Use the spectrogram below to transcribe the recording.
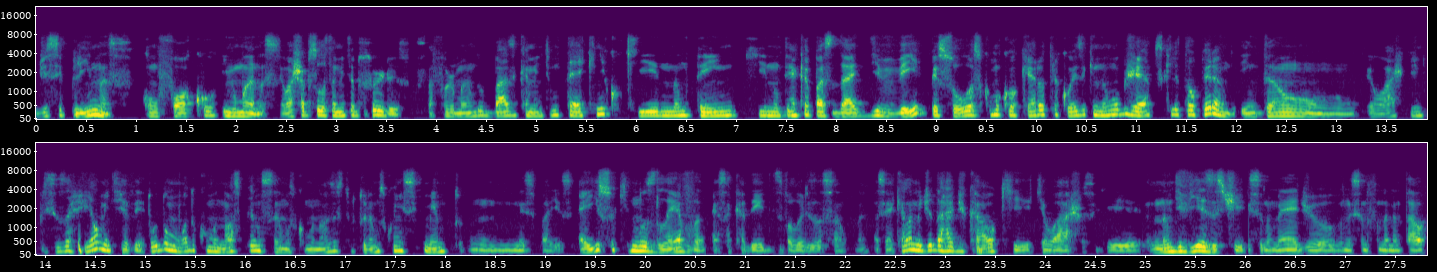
disciplinas com foco em humanas. Eu acho absolutamente absurdo isso. Você está formando basicamente um técnico que não tem que não tem a capacidade de ver pessoas como qualquer outra coisa que não objetos que ele está operando. Então, eu acho que a gente precisa realmente rever todo o modo como nós pensamos, como nós estruturamos conhecimento nesse país. É isso que nos leva a essa cadeia de desvalorização. Né? Assim, aquela medida radical que, que eu acho assim, que não devia existir no ensino médio, no ensino fundamental,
